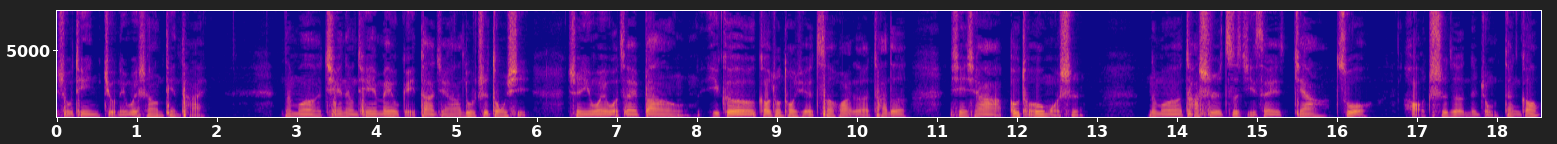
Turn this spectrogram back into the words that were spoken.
收听九零微商电台。那么前两天没有给大家录制东西，是因为我在帮一个高中同学策划的他的线下 O2O 模式。那么他是自己在家做好吃的那种蛋糕，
